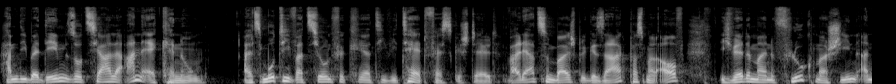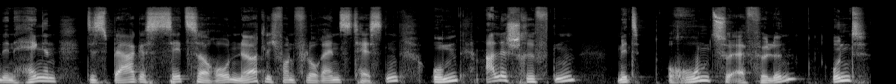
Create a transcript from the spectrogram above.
haben die bei dem soziale Anerkennung als Motivation für Kreativität festgestellt. Weil der hat zum Beispiel gesagt, pass mal auf, ich werde meine Flugmaschinen an den Hängen des Berges Cecero nördlich von Florenz testen, um alle Schriften mit Ruhm zu erfüllen und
